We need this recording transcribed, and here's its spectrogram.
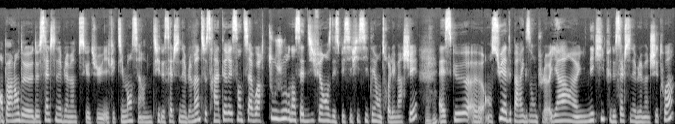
en parlant de, de Sales Enablement, puisque tu, effectivement, c'est un outil de Sales Enablement, ce serait intéressant de savoir toujours dans cette différence des spécificités entre les marchés. Mhm. Est-ce que euh, en Suède, par exemple, il y a une équipe de Sales Enablement chez toi?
